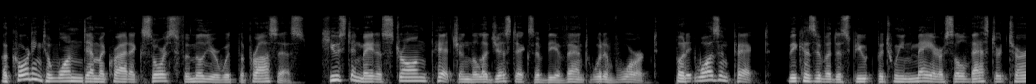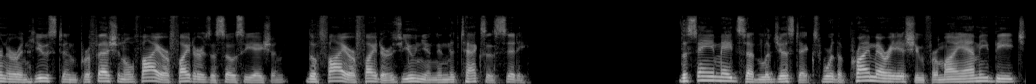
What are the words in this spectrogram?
According to one Democratic source familiar with the process, Houston made a strong pitch and the logistics of the event would have worked, but it wasn't picked because of a dispute between Mayor Sylvester Turner and Houston Professional Firefighters Association, the firefighters union in the Texas city. The same aide said logistics were the primary issue for Miami Beach.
